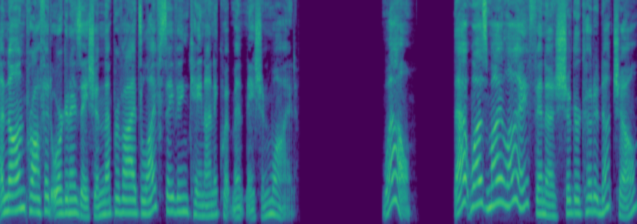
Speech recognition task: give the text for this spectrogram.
a nonprofit organization that provides life saving canine equipment nationwide. Well, that was my life in a sugar coated nutshell.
